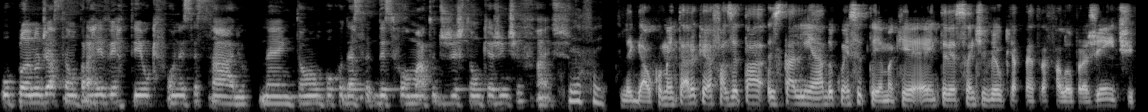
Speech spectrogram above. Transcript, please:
o plano de ação para reverter o que for necessário, né? Então é um pouco dessa, desse formato de gestão que a gente faz. Perfeito. Legal. O comentário que eu ia fazer tá, está alinhado com esse tema, que é interessante ver o que a Petra falou para gente,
